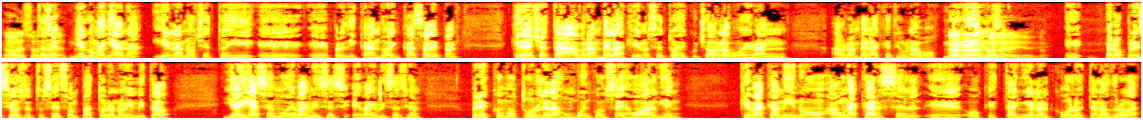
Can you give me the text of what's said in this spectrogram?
Oh, entonces llego mañana y en la noche estoy eh, eh, predicando en Casa de Pan, que de hecho está Abraham Velázquez, no sé si tú has escuchado la voz de Abraham, Abraham Velázquez tiene una voz No, no, no, preciosa. no no. Eh, pero precioso. Entonces son pastores, nos han invitado y ahí hacemos evangelización, evangelización. Pero es como tú le das un buen consejo a alguien que va camino a una cárcel eh, o que está en el alcohol o está en las drogas.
